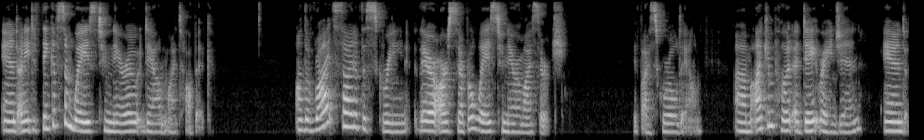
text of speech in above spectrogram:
and I need to think of some ways to narrow down my topic. On the right side of the screen, there are several ways to narrow my search. If I scroll down, um, I can put a date range in and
